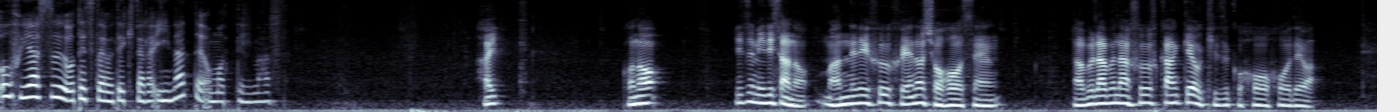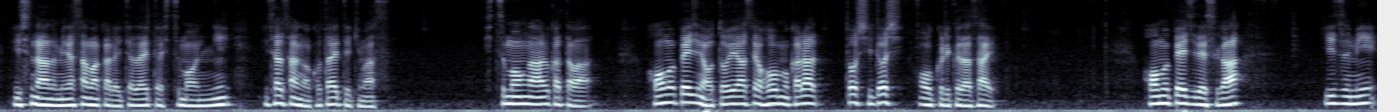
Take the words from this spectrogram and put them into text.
増やすお手伝いをできたらいいなって思っています。はいこの泉理沙のマンネリ夫婦への処方箋ラブラブな夫婦関係を築く方法ではリスナーの皆様からいただいた質問にリサさんが答えていきます。質問がある方はホームページのお問い合わせフォームからどしどしお送りください。ホームページですが泉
